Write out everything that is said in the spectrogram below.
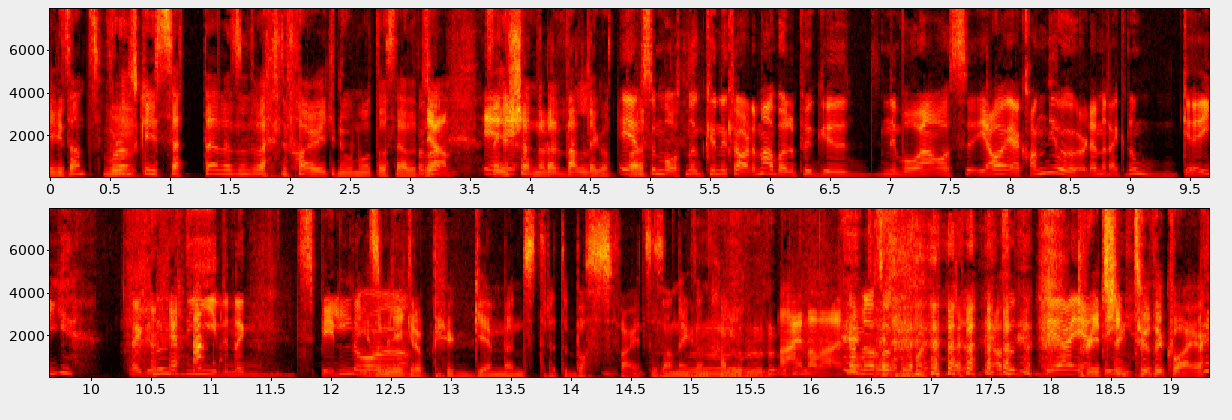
Ikke sant? Hvordan skulle jeg sett det? Det var- jo ikke noen måte å se det på. Ja. Så jeg skjønner det veldig godt. Bare. Eneste måten å kunne klare det med, er bare å pugge nivået. Og, ja, jeg kan gjøre det, men det er ikke noe gøy. Det er ikke noe givende spill. Ingen som liker å pugge mønstre til bossfights og sånn. ikke sant? Hallo. Nei, nei, nei. ja, men altså, altså, det er Preaching ting. to the choir.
